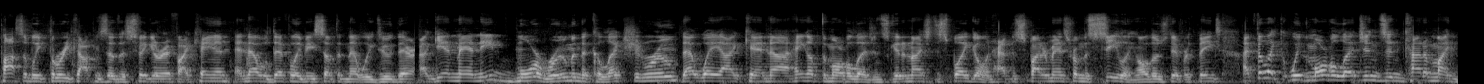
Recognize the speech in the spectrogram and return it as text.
possibly three copies of this figure if I can. And that will definitely be something that we do there. Again, man, need more room in the collection room. That way I can uh, hang up the Marvel Legends, get a nice display going, have the Spider-Mans from the ceiling, all those different things. I feel like with Marvel Legends and kind of my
